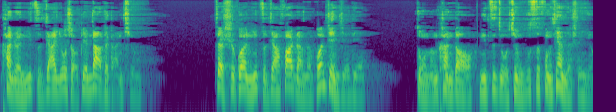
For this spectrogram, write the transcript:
看着女子家由小变大的感情，在事关女子家发展的关键节点，总能看到女子九姓无私奉献的身影。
